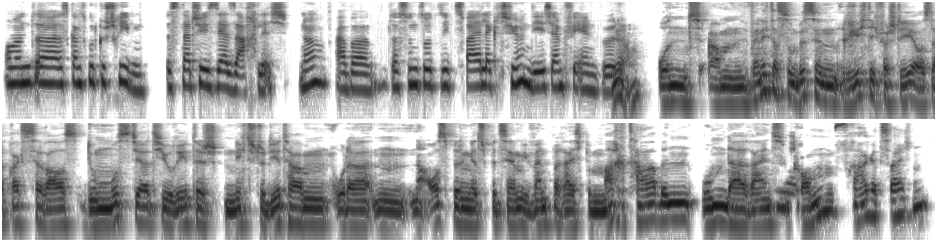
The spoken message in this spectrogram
Und äh, ist ganz gut geschrieben. Ist natürlich sehr sachlich, ne? Aber das sind so die zwei Lektüren, die ich empfehlen würde. Ja. Und ähm, wenn ich das so ein bisschen richtig verstehe aus der Praxis heraus, du musst ja theoretisch nicht studiert haben oder eine Ausbildung jetzt speziell im Eventbereich gemacht haben, um da reinzukommen? Nee. Fragezeichen.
